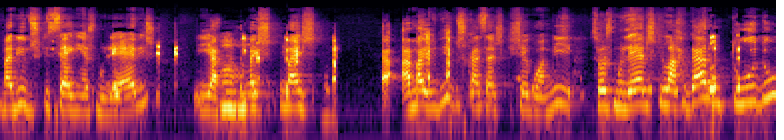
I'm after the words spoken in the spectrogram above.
maridos que seguem as mulheres, e a, uhum. mas, mas a, a, maioria dos casais que chegam a mim são as mulheres que largaram tudo.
